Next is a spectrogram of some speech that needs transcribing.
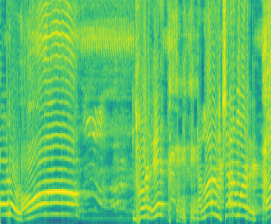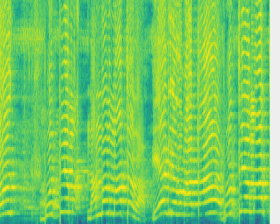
ಅಂದ್ರು ಅವ್ರು. ನೋಡ್ರಿ ಎಲ್ಲಾರು ಹೌದ್? ಬುದ್ಧಿ ಮಾ- ನಂದೊಂದು ಮಾತದ. ಏನ್ರಿ ಅದು ಮಾತ? ಬುದ್ಧಿ ಮಾತ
